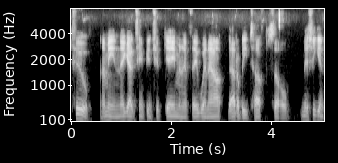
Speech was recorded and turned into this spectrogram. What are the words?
too. I mean, they got a championship game, and if they win out, that'll be tough. So Michigan,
